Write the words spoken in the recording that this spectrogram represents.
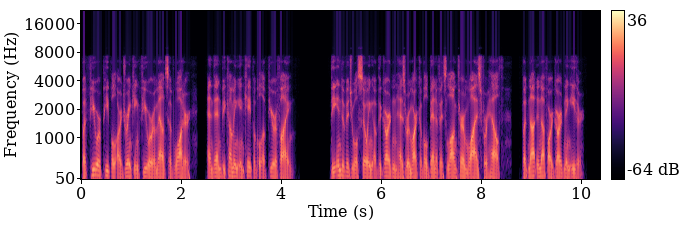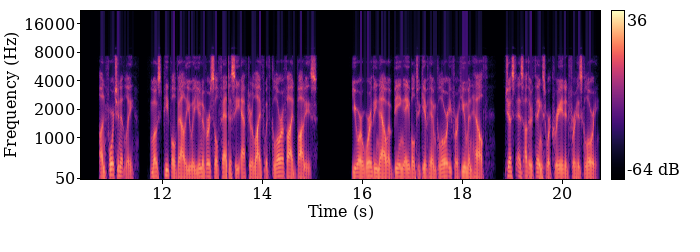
But fewer people are drinking fewer amounts of water, and then becoming incapable of purifying. The individual sowing of the garden has remarkable benefits long-term wise for health, but not enough are gardening either. Unfortunately, most people value a universal fantasy afterlife with glorified bodies. You are worthy now of being able to give him glory for human health, just as other things were created for his glory.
